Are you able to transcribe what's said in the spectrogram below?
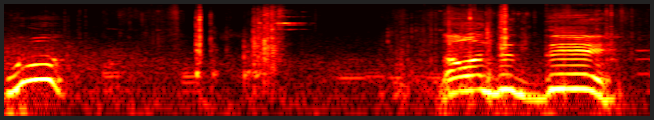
오 나왔는데. 됐다!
